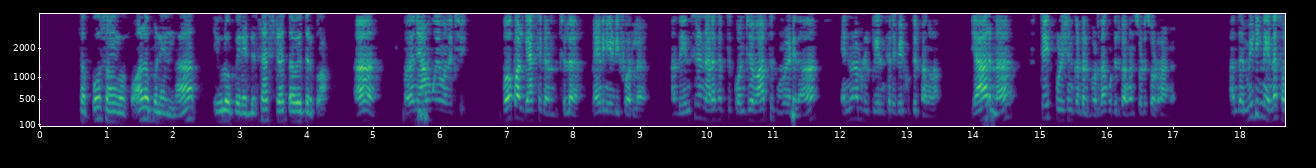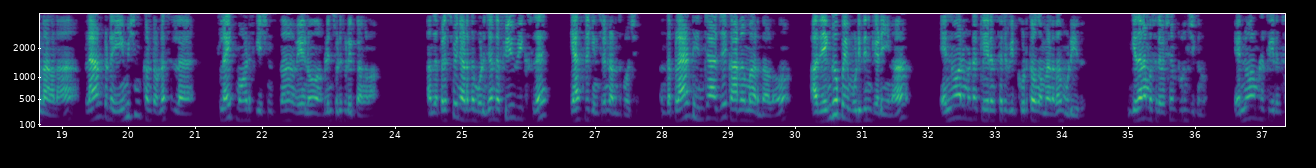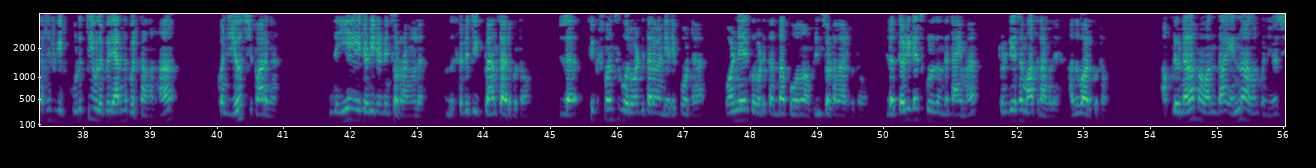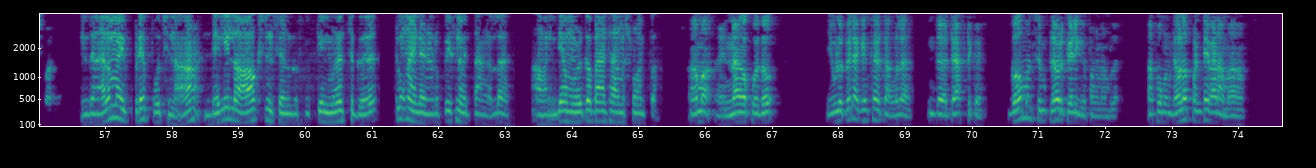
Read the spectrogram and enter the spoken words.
சப்போஸ் அவங்க ஃபாலோ பண்ணியிருந்தா இவ்வளவு பெரிய டிசாஸ்டர் தவிர்த்திருக்கலாம். ஆஹ் ஞாபகமே வந்துச்சு. போபால் கேஸ் நடந்துச்சுல நைன்டீன் எயிட்டி ஃபோர்ல அந்த இன்சிடென்ட் நடக்கிறதுக்கு கொஞ்சம் வாரத்துக்கு முன்னாடி தான் என்விரான்மெண்டல் கிளியரன்ஸ் சர்டிபிகேட் கொடுத்துருக்காங்களாம். யாருன்னா ஸ்டேட் பொல்யூஷன் கண்ட்ரோல் போர்டு தான் கொடுத்துருக்காங்கன்னு சொல்லிட்டு சொல்றாங்க. அந்த மீட்டிங்ல என்ன சொன்னாங்கன்னா பிளான்டோட எமிஷன் கண்ட்ரோல்ல சில ஸ்லைட் மாடிஃபிகேஷன்ஸ் தான் வேணும் அப்படின்னு சொல்லி சொல்லியிருக்காங்களாம். அந்த பிரஸ் மீட் நடந்து முடிஞ்சு அந்த ஃபியூ வீக்ஸ்ல கேஸ் லீக் இன்சிடென்ட் நடந்து போச்சு. அந்த பிளான்ட் இன்சார்ஜே காரணமா இருந்தாலும் அது எங்க போய் முடியுதுன்னு கேட்டீங்கன்னா என்வாரன்மெண்டல் கிளியரன்ஸ் சர்டிபிகேட் கொடுத்தவங்க மேலதான் முடியுது. இங்கதான் நம்ம சில விஷயம் புரிஞ்சுக்கணும். என்வாரன்மெண்டல் கிளியரன்ஸ் சர்டிபிகேட் கொடுத்து இவ்வளவு பேர் இறந்து போயிருக்காங்கன்னா கொஞ்சம் யோசிச்சு பாருங்க. இந்த இஏஐ டுவெண்ட்டி டுவெண்ட்டி சொல்றாங்கல்ல இந்த ஸ்ட்ராட்டஜிக் பிளான்ஸா இருக்கட்டும் இல்ல சிக்ஸ் மந்த்ஸ்க்கு ஒரு வாட்டி தர வேண்டிய ரிப்போர்ட்டை ஒன் இயர்க்கு ஒரு வாட்டி தந்தா போதும் அப்படின்னு சொல்றதா இருக்கட்டும் இல்ல தேர்ட்டி டேஸ் கொடுத்த அந்த டைம் டுவெண்ட்டி டேஸா மாத்துறாங்களே அதுவா இருக்கட்டும். அப்படி ஒரு நிலைமை வந்தா என்ன ஆகும்னு கொஞ்சம் யோசிச்சு பாருங்க. இந்த நிலைமை இப்படியே போச்சுன்னா டெல்லியில ஆக்சிஜன் சிலிண்டர் பிப்டீன் மினிட்ஸுக்கு டூ நைன்டி நைன் ருபீஸ்னு வித்தாங்கல்ல? அவன் இந்தியா முழுக்க பிரான்ச் ஆரம்பிச்சிருவான் இப்ப. ஆமா என்ன ஆக போதோ? இவ்வளவு பேர் அகேன்ஸ்டா இருக்காங்கல்ல இந்த டிராஃப்ட்டுக்கு கவர்மெண்ட் சிம்பிளா ஒரு கேள்வி கேட்பாங்க நம்மள. அப்போ உங்களுக்கு டெவலப்மெண்ட்டே வேணாமா?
